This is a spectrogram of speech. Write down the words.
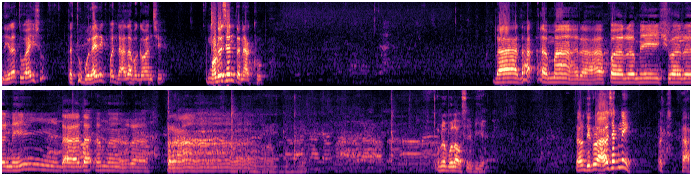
નીરા તું આવીશું? તો તું બોલાય ને પણ દાદા ભગવાન છે. મોડે છે ને તને આખું? દાદા અમારા પરમેશ્વરને દાદા અમારા પ્રાણ. તમને બોલાવશે બીએ તારો દીકરો આવ્યો છે કે નહીં? અચ્છા, હા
